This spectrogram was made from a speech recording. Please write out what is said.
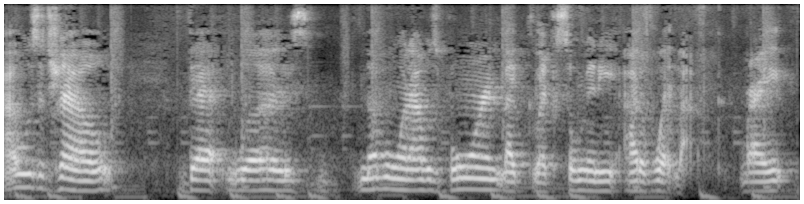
I was a child that was number one. I was born like like so many out of wedlock, right?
